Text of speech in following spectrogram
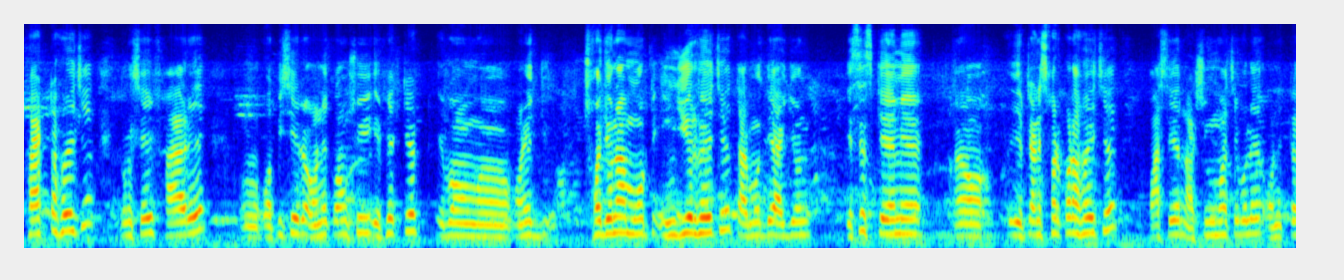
ফায়ারটা হয়েছে এবং সেই ফায়ারে অফিসের অনেক অংশই এফেক্টেড এবং অনেক ছজনা মোট ইঞ্জিওর হয়েছে। তার মধ্যে একজন এসএসকেএমে ট্রান্সফার করা হয়েছে। পাশে নার্সিংহোম আছে বলে অনেকটা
